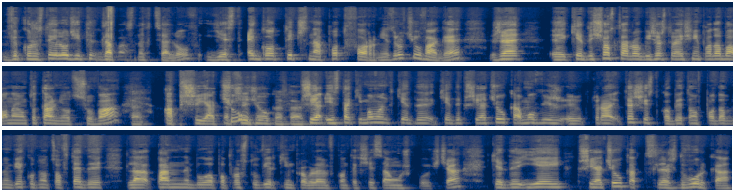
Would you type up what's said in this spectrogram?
wykorzystuje ludzi dla własnych celów, jest egotyczna potwornie. Zwróć uwagę, że e, kiedy siostra robi rzecz, która jej się nie podoba, ona ją totalnie odsuwa, Tak. a przyjaciół, przyjaciółka, tak. Przyja- jest taki moment, kiedy, kiedy przyjaciółka mówi, y, która też jest kobietą w podobnym wieku, no co wtedy dla panny było po prostu wielkim problemem w kontekście samąż pójścia, kiedy jej przyjaciółka slash dwórka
